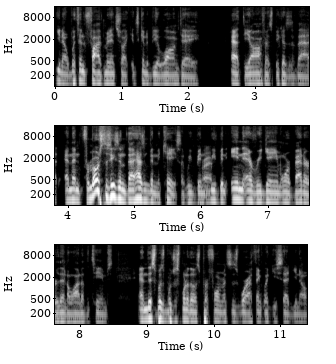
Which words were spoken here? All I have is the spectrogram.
you know within five minutes you're like it's going to be a long day at the office because of that. And then for most of the season, that hasn't been the case. Like we've been Right. we've been in every game or better than a lot of the teams. And this was just one of those performances where I think, like you said, you know,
